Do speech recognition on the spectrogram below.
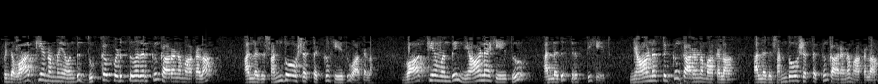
இப்ப இந்த வாக்கியம் நம்ம வந்து துக்கப்படுத்துவதற்கும் காரணமாகலாம் அல்லது சந்தோஷத்துக்கும் ஹேது ஆகலாம் வாக்கியம் வந்து ஞான ஹேது அல்லது திருப்தி ஹேது ஞானத்துக்கும் காரணமாகலாம் அல்லது சந்தோஷத்துக்கும் காரணமாகலாம்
